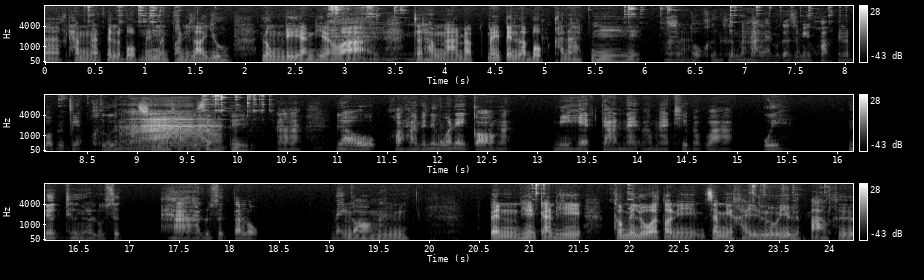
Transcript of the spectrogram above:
ากทำงานเป็นระบบไม่เหมือนตอนที่เราอยู่โรงเรียนที่แบบว่า จะทำงานแบบไม่เป็นระบบขนาดนี้พอเราโตขึ้นขึ้นมหาลัยมันก็จะมีความเป็นระบบระเบียบขึ้นอ่านะใช่ค่ะพี่สันติอ่าแล้วขอถามนิดนึงว่าในกองอะ มีเหตุการณ์ไหนบ้างไหมที่แบบว่า อุ๊ย นึกถึงแล้วรู้สึกหารู้สึกตลกในกองนะ มเป็นเหตุการณ์ที่ก็ไม่รู้ว่าตอนนี้จะมีใครรู้อยู่หรือเปล่าคือ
